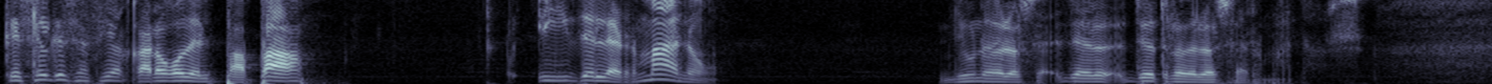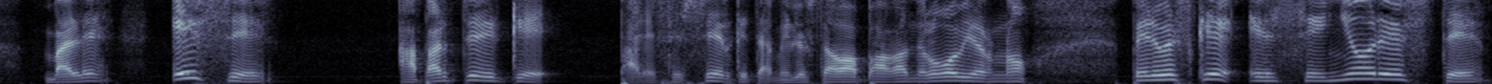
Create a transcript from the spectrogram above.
que es el que se hacía cargo del papá y del hermano de uno de los de, otro de los hermanos. ¿Vale? Ese, aparte de que parece ser que también lo estaba pagando el gobierno, pero es que el señor este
